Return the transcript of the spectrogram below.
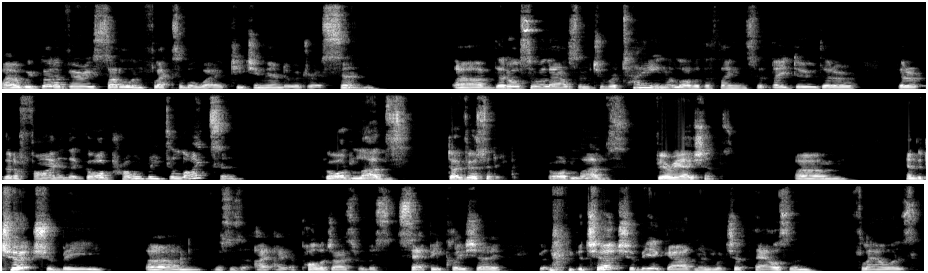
Uh, we've got a very subtle and flexible way of teaching them to address sin uh, that also allows them to retain a lot of the things that they do that are that are, that are fine and that God probably delights in. God loves diversity. God loves variations. Um, and the church should be, um, this is, I, I, apologize for this sappy cliche, but the church should be a garden in which a thousand flowers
